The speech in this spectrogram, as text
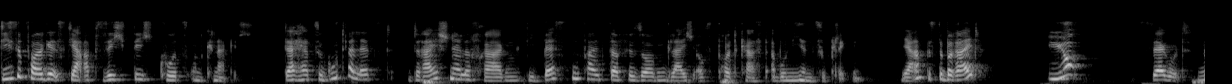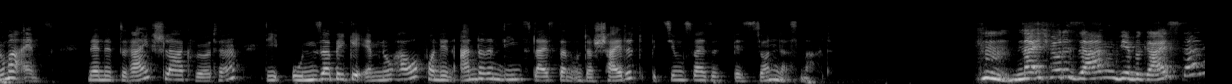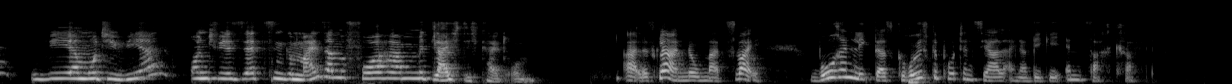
Diese Folge ist ja absichtlich kurz und knackig. Daher zu guter Letzt drei schnelle Fragen, die bestenfalls dafür sorgen, gleich auf Podcast abonnieren zu klicken. Ja, bist du bereit? Ja. Sehr gut. Nummer eins. Nenne drei Schlagwörter, die unser BGM-Know-how von den anderen Dienstleistern unterscheidet bzw. besonders macht. Hm, na, ich würde sagen, wir begeistern, wir motivieren und wir setzen gemeinsame Vorhaben mit Leichtigkeit um. Alles klar, Nummer zwei. Worin liegt das größte Potenzial einer BGM-Fachkraft?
